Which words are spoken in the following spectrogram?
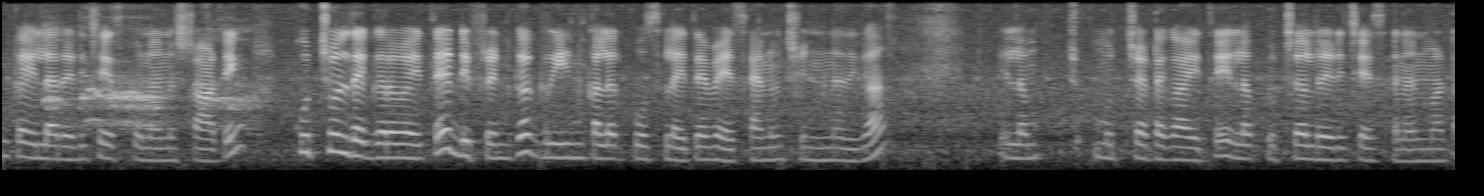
ఇంకా ఇలా రెడీ చేసుకున్నాను స్టార్టింగ్. కుచ్చుల దగ్గర అయితే డిఫరెంట్గా గ్రీన్ కలర్ పూసలు అయితే వేశాను చిన్నదిగా. ఇలా ముచ్చటగా అయితే ఇలా కుచ్చలు రెడీ చేశాను అనమాట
